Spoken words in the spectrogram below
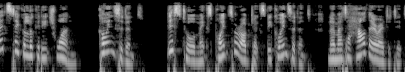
Let's take a look at each one. Coincident. This tool makes points or objects be coincident, no matter how they are edited.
